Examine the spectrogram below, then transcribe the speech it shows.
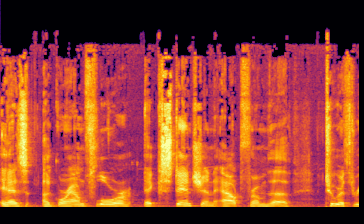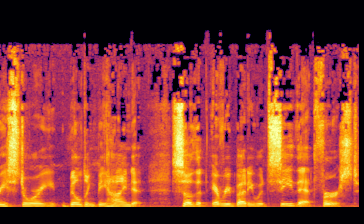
as a ground floor extension out from the two or three story building behind it, so that everybody would see that first.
